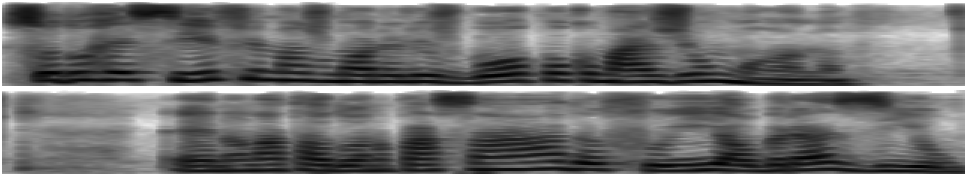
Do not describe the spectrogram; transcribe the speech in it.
Sou do Recife, mas moro em Lisboa há pouco mais de um ano. É, no Natal do ano passado, eu fui ao Brasil.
